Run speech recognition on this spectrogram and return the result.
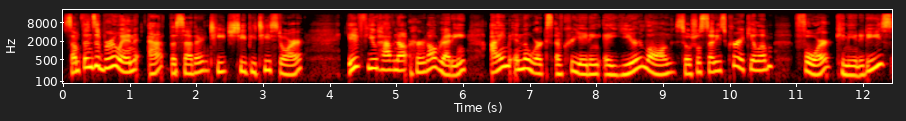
Something's a brewing at the Southern Teach TPT store. If you have not heard already, I'm in the works of creating a year long social studies curriculum for communities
